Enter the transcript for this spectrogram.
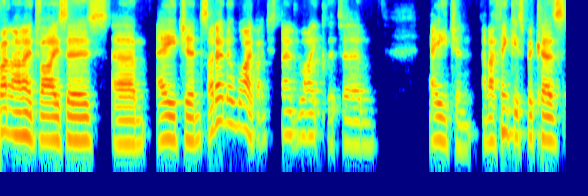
frontline advisors, um, agents. I don't know why, but I just don't like the term agent, and I think it's because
